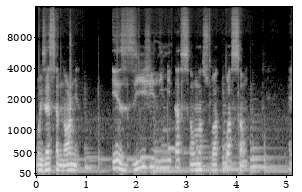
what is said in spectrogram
pois essa norma exige limitação na sua atuação. É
